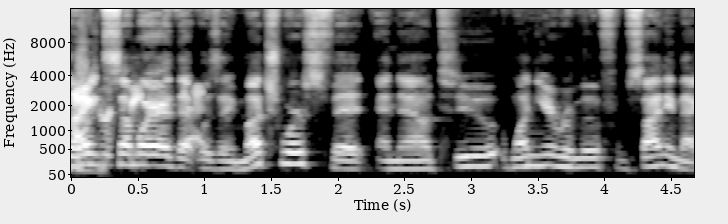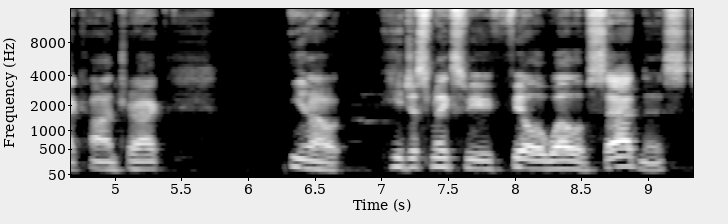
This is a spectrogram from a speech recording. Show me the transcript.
going somewhere that that. was a much worse fit and now two one year removed from signing that contract, you know, he just makes me feel a well of sadness.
